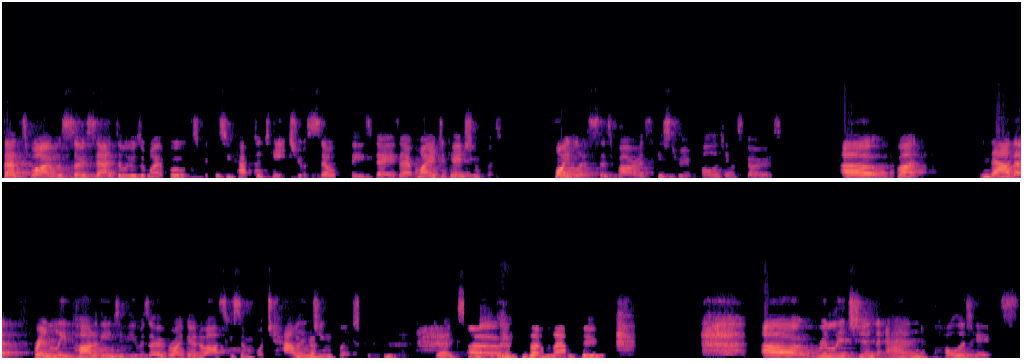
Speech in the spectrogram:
that's why I was so sad to lose all my books because you have to teach yourself these days. Uh, my education was pointless as far as history and politics goes. Uh, but now that friendly part of the interview is over, I'm going to ask you some more challenging questions uh, because I'm allowed to. Uh, religion and politics.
